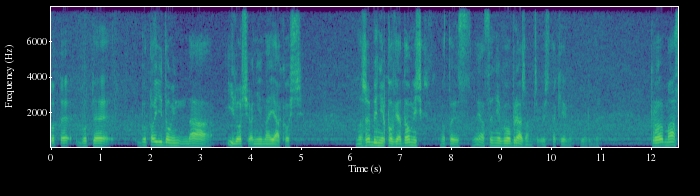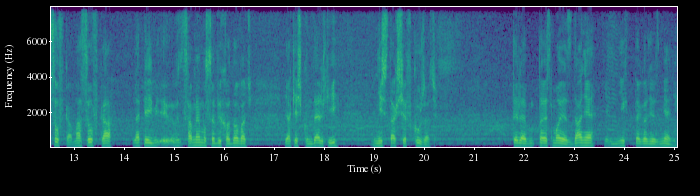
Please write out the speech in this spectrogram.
bo te, bo te, bo to idą na ilość, a nie na jakość. No żeby nie powiadomić, no to jest, no ja sobie nie wyobrażam czegoś takiego, kurde. Pro, masówka, masówka. Lepiej y, samemu sobie wyhodować jakieś kundelki, niż tak się wkurzać. Tyle, to jest moje zdanie i nikt tego nie zmieni.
